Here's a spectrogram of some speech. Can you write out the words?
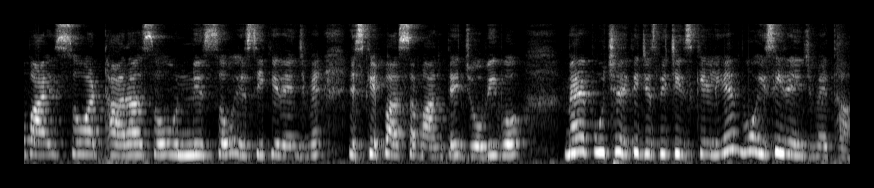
2200, 1800, 1900 इसी की रेंज में इसके पास सामान थे जो भी वो मैं पूछ रही थी जिस भी चीज़ के लिए वो इसी रेंज में था।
